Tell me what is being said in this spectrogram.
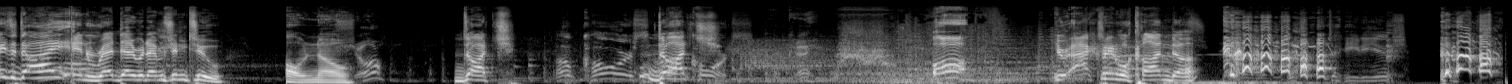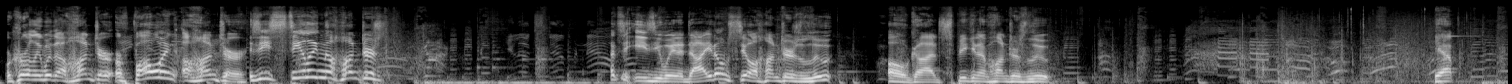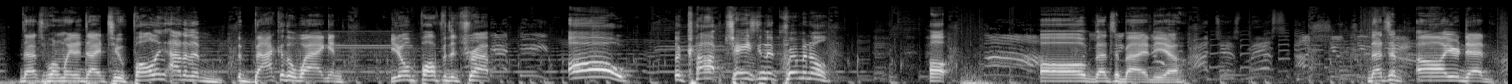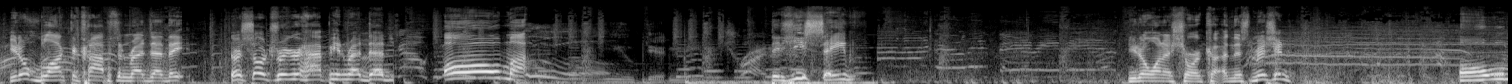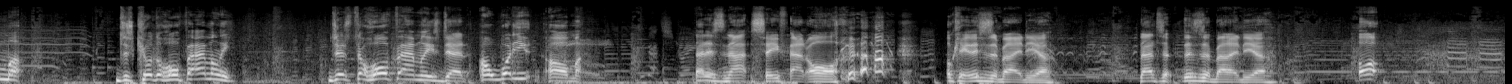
ways to die in Red Dead Redemption 2. Oh no. Sure? Dutch. Of course. Dutch. Of course. Okay. Oh! You're actually in Wakanda. We're currently with a hunter or following a hunter. Is he stealing the hunter's? That's an easy way to die. You don't steal a hunter's loot. Oh god, speaking of hunter's loot. Yep. That's one way to die too. Falling out of the, the back of the wagon. You don't fall for the trap. Oh! The cop chasing the criminal. Oh. Oh, that's a bad idea. That's a oh, you're dead. You don't block the cops in Red Dead. They they're so trigger happy in Red Dead. Oh my! Did he save? You don't want a shortcut in this mission. Oh my! Just killed the whole family. Just the whole family's dead. Oh, what do you? Oh my! That is not safe at all. okay, this is a bad idea. That's a, this is a bad idea. Oh.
